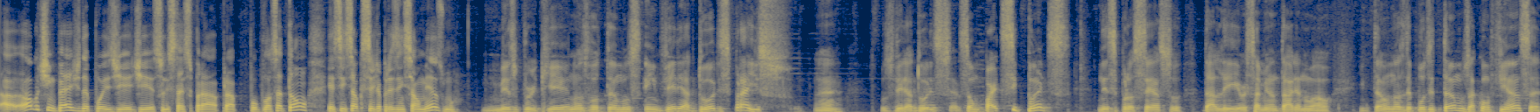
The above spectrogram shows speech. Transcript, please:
algo te impede depois de, de solicitar isso para a população? É tão essencial que seja presencial mesmo? Mesmo porque nós votamos em vereadores para isso. Né? Os vereadores são participantes nesse processo da lei orçamentária anual. Então, nós depositamos a confiança,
